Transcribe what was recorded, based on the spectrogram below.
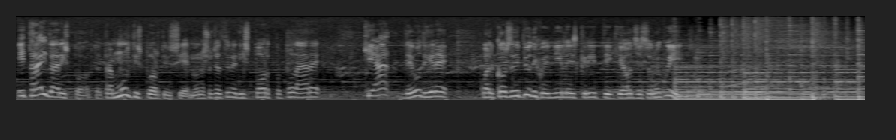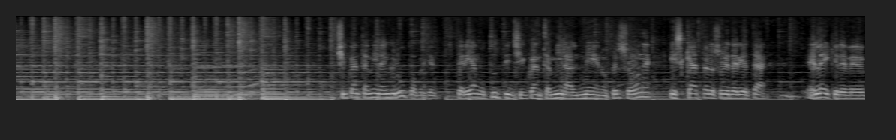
e tra i vari sport, tra molti sport insieme, un'associazione di sport popolare che ha, devo dire, qualcosa di più di quei mille iscritti che oggi sono qui. 50.000 in gruppo perché speriamo tutti in 50.000 almeno persone e scatta la solidarietà. È lei che deve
